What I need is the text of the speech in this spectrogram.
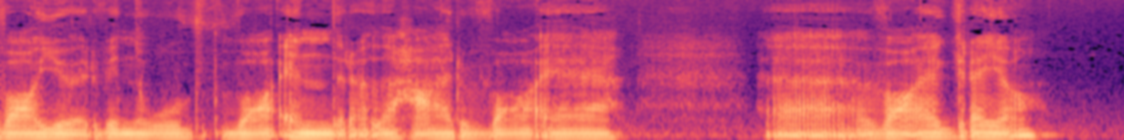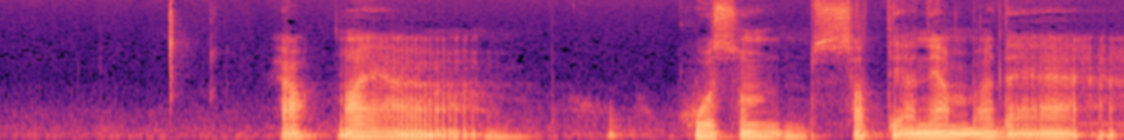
hva gjør vi nå? Hva endrer det her? Hva er, eh, hva er greia? ja, nei Hun som satt igjen hjemme, det er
